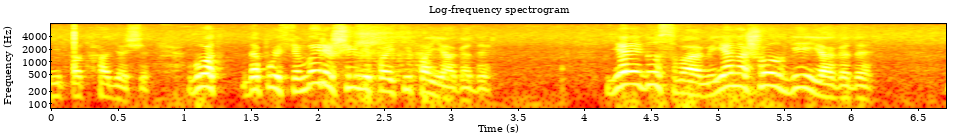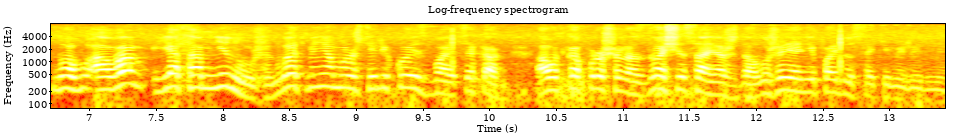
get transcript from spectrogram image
неподходящее. Вот, допустим, вы решили пойти по ягоды. Я иду с вами, я нашел, где ягоды. Ну, а вам я там не нужен. Вы от меня можете легко избавиться. Как? А вот как в прошлый раз, два часа я ждал, уже я не пойду с такими людьми.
